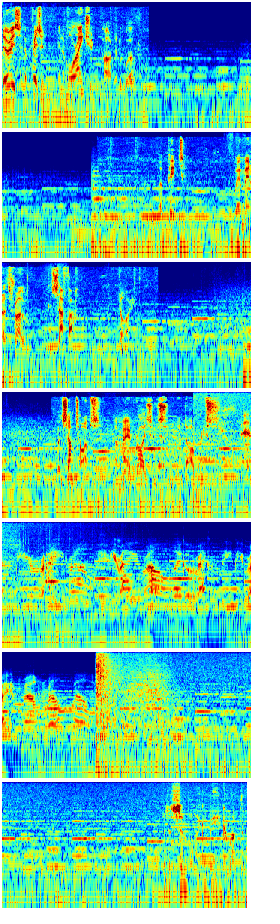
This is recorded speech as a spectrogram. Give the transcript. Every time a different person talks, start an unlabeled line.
There is a prison in a more ancient part of the world. A pit where men are thrown to suffer and die. But sometimes a man rises from the darkness.
Symbol that can be incorruptible.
